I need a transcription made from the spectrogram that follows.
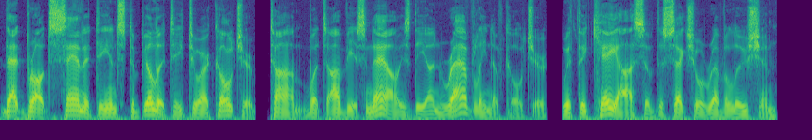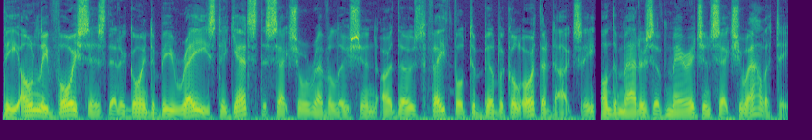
That brought sanity and stability to our culture. Tom, what's obvious now is the unraveling of culture with the chaos of the sexual revolution. The only voices that are going to be raised against the sexual revolution are those faithful to biblical orthodoxy on the matters of marriage and sexuality.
